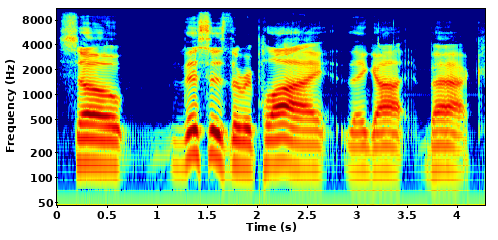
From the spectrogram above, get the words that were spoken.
So, this is the reply they got back.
